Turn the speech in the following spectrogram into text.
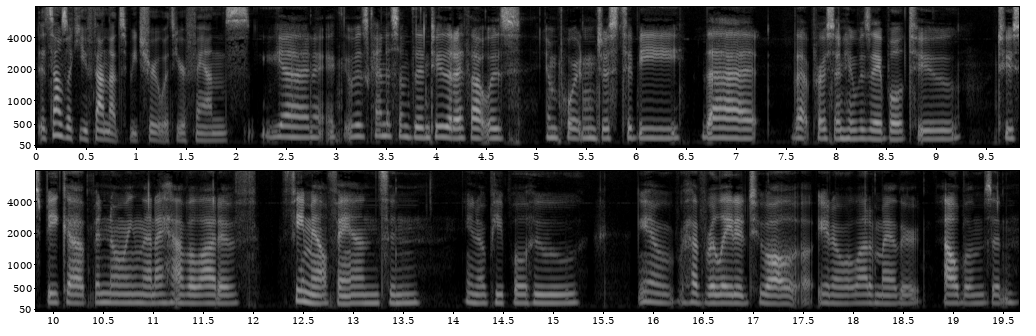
it sounds like you found that to be true with your fans. Yeah and it, it was kind of something too that i thought was important just to be that that person who was able to to speak up and knowing that I have a lot of female fans and you know people who you know have related to all you know a lot of my other albums and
